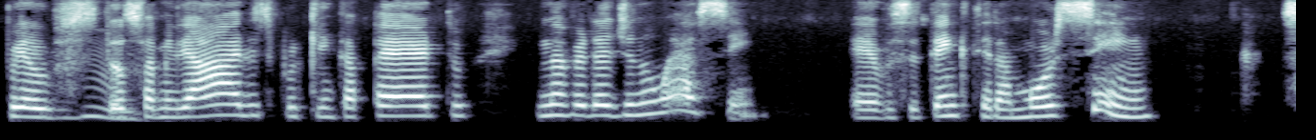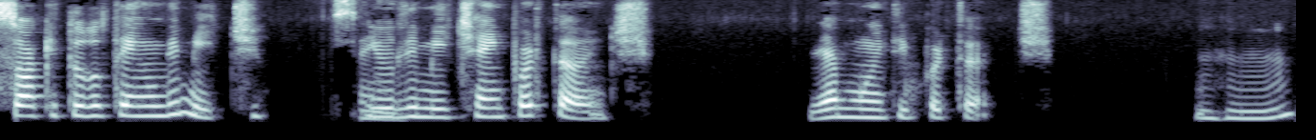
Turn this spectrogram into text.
pelos teus familiares, por quem está perto. E, na verdade, não é assim. É, você tem que ter amor, sim, só que tudo tem um limite. Sim. E o limite é importante. Ele é muito importante. Uhum.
